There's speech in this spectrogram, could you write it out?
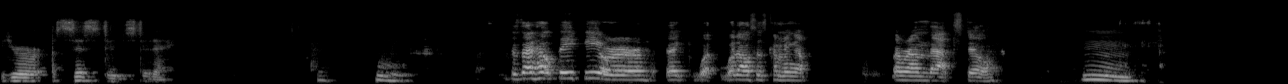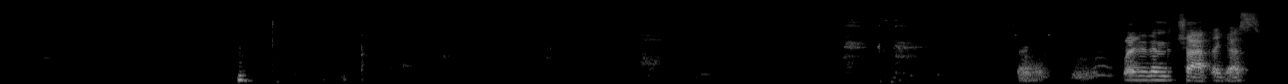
your assistance today. Does that help, Davey, or like what, what else is coming up around that still? Hmm. Write it in the chat, I guess.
